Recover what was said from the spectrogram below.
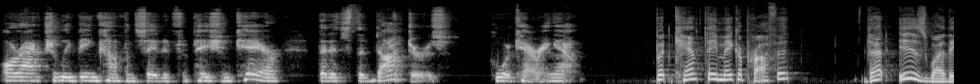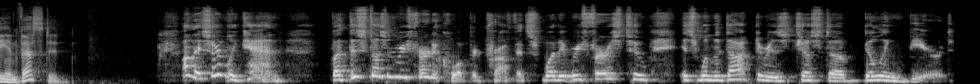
are actually being compensated for patient care that it's the doctors who are carrying out. But can't they make a profit? That is why they invested. Oh, they certainly can. But this doesn't refer to corporate profits. What it refers to is when the doctor is just a billing beard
